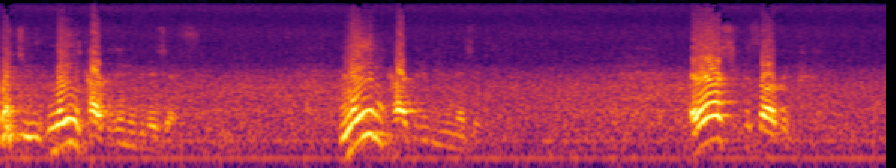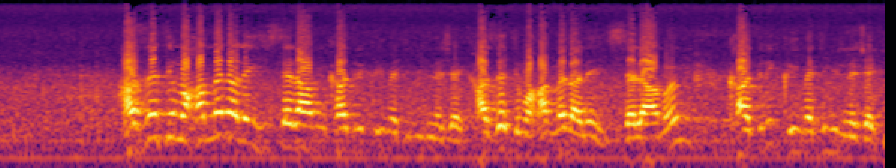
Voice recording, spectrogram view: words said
Peki neyin kadrini bileceğiz? Neyin kadri bilinecek? Ey aşkı sadık! Hazreti Muhammed Aleyhisselam'ın kadri kıymeti bilinecek. Hazreti Muhammed Aleyhisselam'ın kadri kıymeti bilinecek.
